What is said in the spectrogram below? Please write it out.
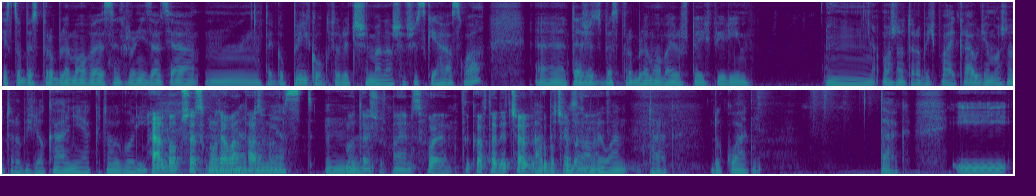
Jest to bezproblemowe, synchronizacja mm, tego pliku, który trzyma nasze wszystkie hasła, e, też jest bezproblemowa już w tej chwili. Mm, można to robić po iCloudzie, można to robić lokalnie, jak kto woli. Albo przez chmurę One Natomiast, Password, bo mm, też już miałem swoje, tylko wtedy trzeba wykupić albo abonament. One, tak, dokładnie. Tak. I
